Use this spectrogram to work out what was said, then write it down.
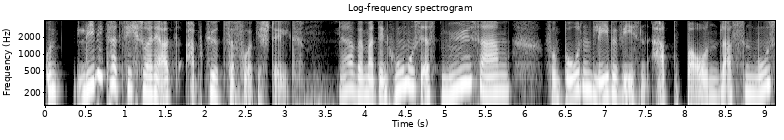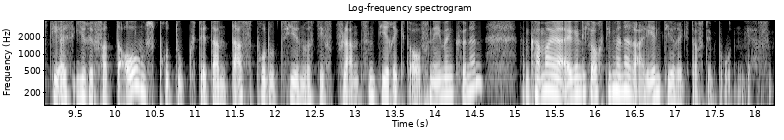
Und Liebig hat sich so eine Art Abkürzer vorgestellt. Ja, wenn man den Humus erst mühsam vom Bodenlebewesen abbauen lassen muss, die als ihre Verdauungsprodukte dann das produzieren, was die Pflanzen direkt aufnehmen können, dann kann man ja eigentlich auch die Mineralien direkt auf den Boden werfen.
